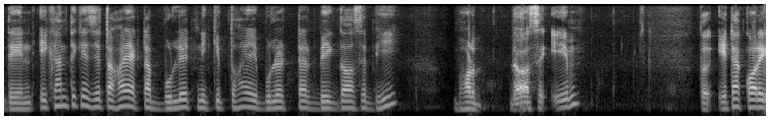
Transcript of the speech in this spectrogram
দেন এখান থেকে যেটা হয়, একটা বুলেট নিক্ষিপ্ত হয়। এই বুলেটটার বেগ দেওয়া আছে ভি, ভর দেওয়া আছে এম। তো এটা করে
